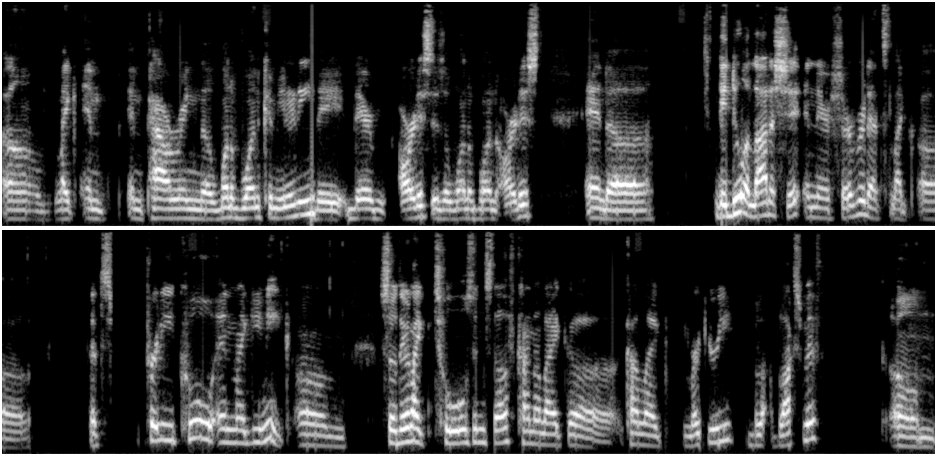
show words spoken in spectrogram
um like em- empowering the one of one community. They their artist is a one of one artist, and uh they do a lot of shit in their server that's like uh that's pretty cool and like unique. Um, so they're like tools and stuff, kind of like uh kind of like Mercury Blocksmith. Um,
